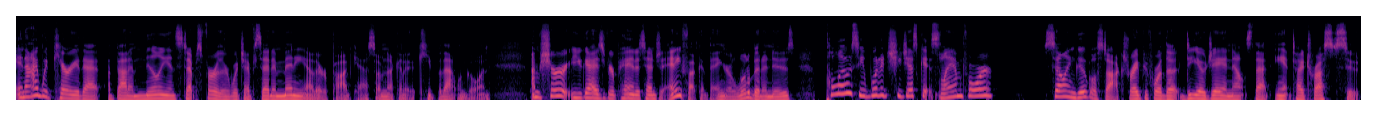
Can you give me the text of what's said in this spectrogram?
And I would carry that about a million steps further, which I've said in many other podcasts. So I'm not going to keep that one going. I'm sure you guys, if you're paying attention to any fucking thing or a little bit of news, Pelosi, what did she just get slammed for? Selling Google stocks right before the DOJ announced that antitrust suit.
